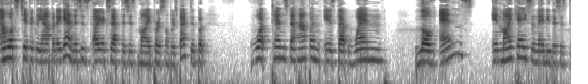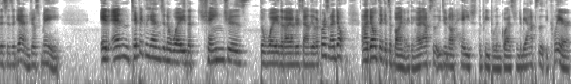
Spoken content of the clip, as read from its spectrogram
and what's typically happened again this is i accept this is my personal perspective but what tends to happen is that when love ends in my case and maybe this is this is again just me it end typically ends in a way that changes the way that I understand the other person. I don't, and I don't think it's a binary thing. I absolutely do not hate the people in question. To be absolutely clear,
